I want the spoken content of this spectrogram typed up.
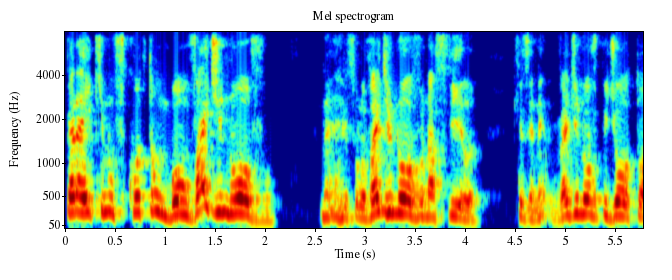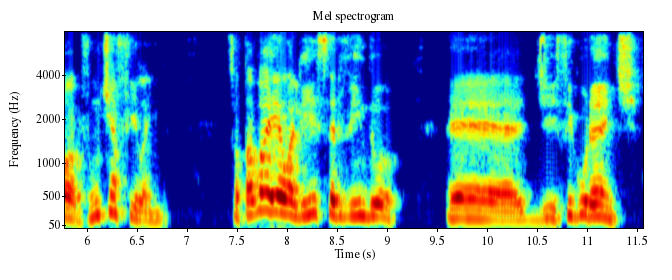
peraí, que não ficou tão bom, vai de novo. Né? Ele falou, vai de novo na fila. Quer dizer, né? vai de novo pedir o autógrafo. Não tinha fila ainda. Só estava eu ali servindo é, de figurante.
